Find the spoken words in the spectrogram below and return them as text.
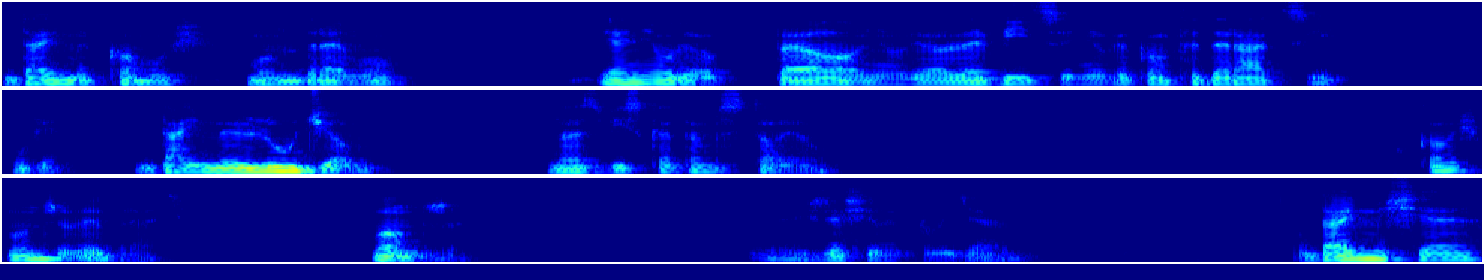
Dajmy komuś mądremu. Ja nie mówię o PO, nie mówię o lewicy, nie mówię o konfederacji. Mówię, dajmy ludziom. Nazwiska tam stoją. Kogoś mądrze wybrać. Mądrze. Źle się wypowiedziałem. Dajmy się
